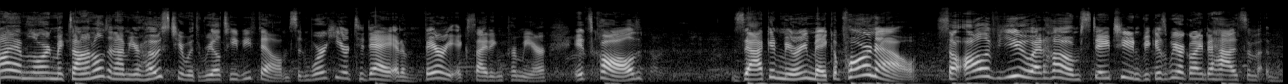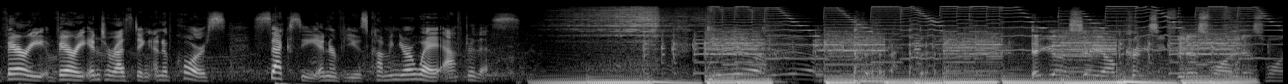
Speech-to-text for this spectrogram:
Hi, I'm Lauren McDonald, and I'm your host here with Real TV Films. And we're here today at a very exciting premiere. It's called Zack and Miri Make a Porno. So, all of you at home, stay tuned because we are going to have some very, very interesting and, of course, sexy interviews coming your way after this. Yeah. they gonna say I'm crazy for this one. This one.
